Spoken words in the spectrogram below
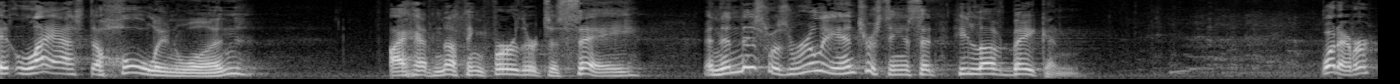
at last, a hole in one. I have nothing further to say. And then this was really interesting. It said he loved bacon. Whatever.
